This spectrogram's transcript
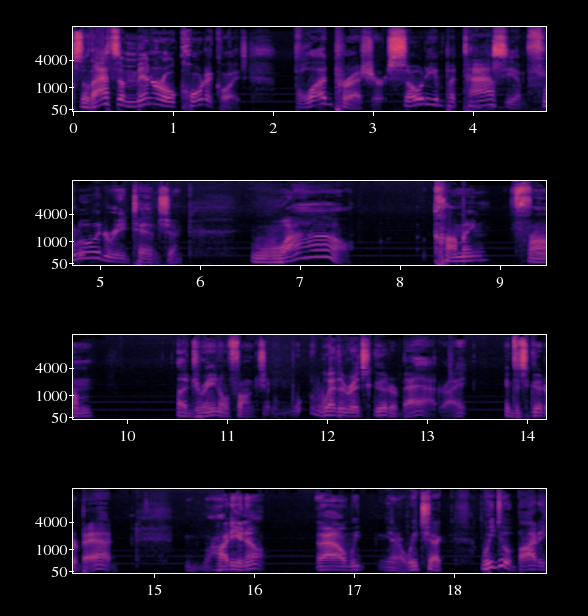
So that's a mineralocorticoids, blood pressure, sodium, potassium, fluid retention. Wow. Coming from adrenal function, whether it's good or bad, right? If it's good or bad, how do you know? Well, we you know we check. We do a body.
